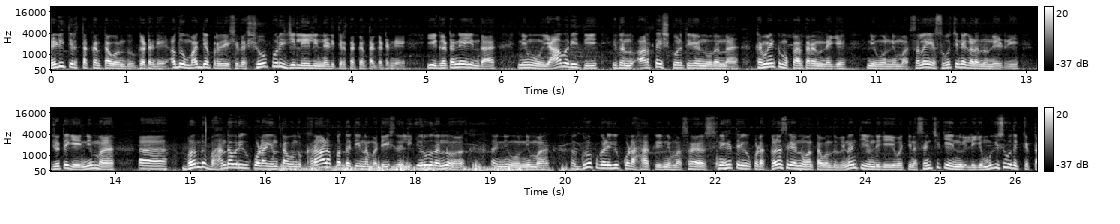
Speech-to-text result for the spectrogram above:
ನಡೀತಿರ್ತಕ್ಕಂಥ ಒಂದು ಘಟನೆ. ಅದು ಮಧ್ಯಪ್ರದೇಶದ ಶಿವಪುರಿ ಜಿಲ್ಲೆಯಲ್ಲಿ ನಡೀತಿರ್ತಕ್ಕಂಥ ಘಟನೆ. ಈ ಘಟನೆಯಿಂದ ನೀವು ಯಾವ ರೀತಿ ಇದನ್ನು ಅರ್ಥೈಸ್ಕೊಳ್ತೀರಿ ಅನ್ನೋದನ್ನು ಕಮೆಂಟ್ ಮುಖಾಂತರ ನನಗೆ ನೀವು ನಿಮ್ಮ ಸಲಹೆ ಸೂಚನೆಗಳನ್ನು ನೀಡಿರಿ. ಜೊತೆಗೆ ನಿಮ್ಮ ಬಂಧು ಬಾಂಧವರಿಗೂ ಕೂಡ ಇಂಥ ಒಂದು ಕರಾಳ ಪದ್ಧತಿ ನಮ್ಮ ದೇಶದಲ್ಲಿ ಇರುವುದನ್ನು ನೀವು ನಿಮ್ಮ ಗ್ರೂಪ್ಗಳಿಗೂ ಕೂಡ ಹಾಕಿ ನಿಮ್ಮ ಸ್ನೇಹಿತರಿಗೂ ಕೂಡ ಕಳಿಸ್ರಿ ಅನ್ನುವಂಥ ಒಂದು ವಿನಂತಿಯೊಂದಿಗೆ ಇವತ್ತಿನ ಸಂಚಿಕೆಯನ್ನು ಇಲ್ಲಿಗೆ ಮುಗಿಸುವುದಕ್ಕಿಂತ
